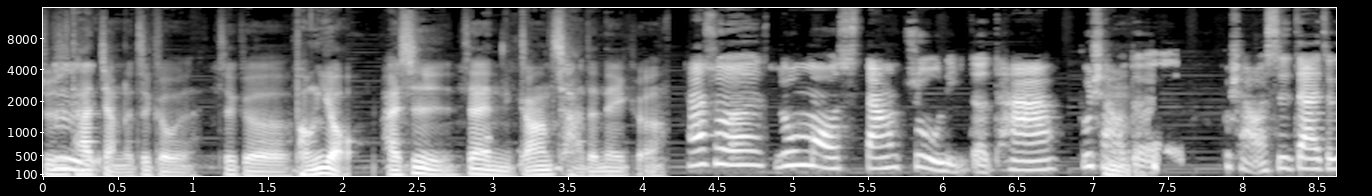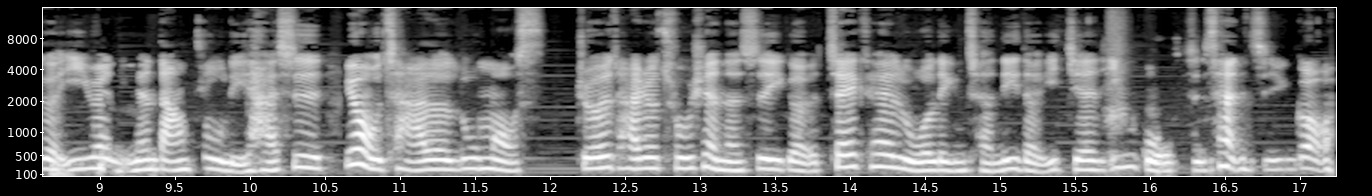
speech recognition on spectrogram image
就是他嗯。讲的这个、这个朋友，还是在你刚刚查的那个？他说 Lumos 当助理的他不晓嗯。得、不晓得是在这个医院里面当助理，还是因为我查了 Lumos，就是它就出现的是一个 J.K. 罗琳成立的一间英国慈善机构，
